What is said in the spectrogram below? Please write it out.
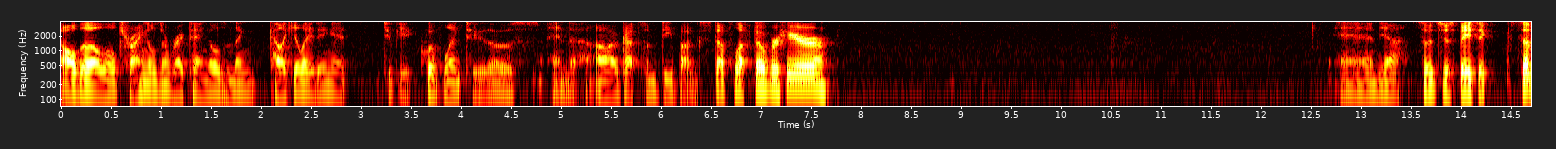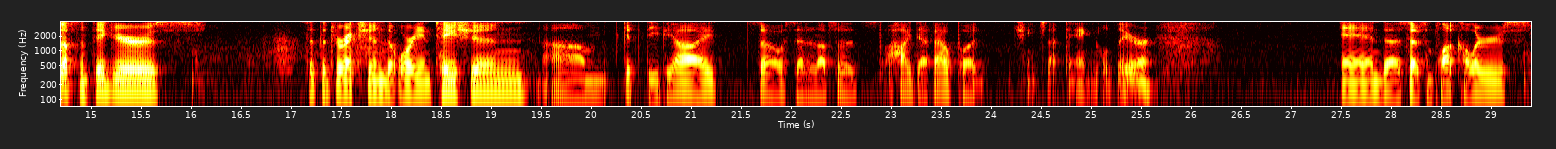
all the little triangles and rectangles and then calculating it to be equivalent to those. And uh, oh, I've got some debug stuff left over here. And yeah, so it's just basic, set up some figures, set the direction, the orientation, um, get the DPI, so set it up so it's a high def output, change that to angle there and uh, set up some plot colors.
